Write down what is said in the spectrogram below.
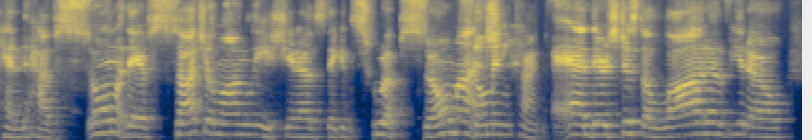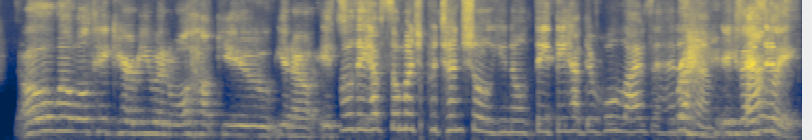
can have so much, they have such a long leash, you know, they can screw up so much. so many times. And there's just a lot of, you know, oh, well, we'll take care of you and we'll help you. You know, it's Oh, they have so much potential. You know, they they have their whole lives ahead of them. exactly.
